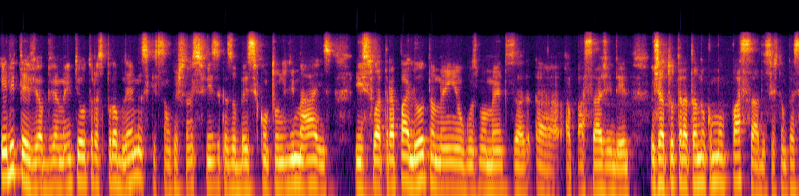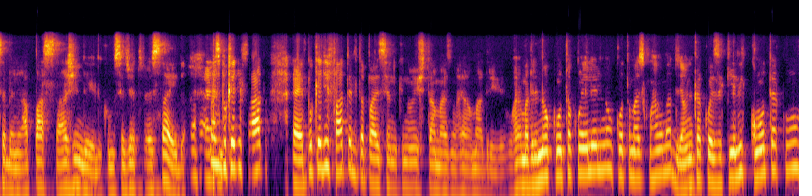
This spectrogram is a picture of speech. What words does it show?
Ele teve, obviamente, outros problemas, que são questões físicas, o bem se contunde demais. Isso atrapalhou também, em alguns momentos, a, a, a passagem dele. Eu já estou tratando como passado, vocês estão percebendo, a passagem dele, como se já tivesse saído. Uhum. Mas porque, de fato, é, porque, de fato, ele está parecendo que não está mais no Real Madrid. O Real Madrid não conta com ele, ele não conta mais com o Real Madrid. A única coisa que ele conta é com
